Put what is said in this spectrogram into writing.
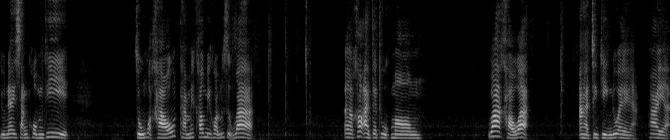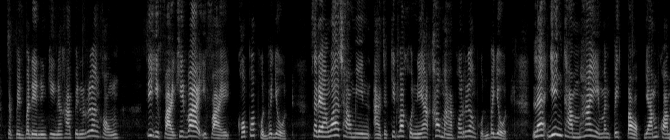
อยู่ในสังคมที่สูงกว่าเขาทำให้เขามีความรู้สึกว่าเออเขาอาจจะถูกมองว่าเขาอะอาจจริง ๆด้วยอะ ไพ่อะจะเป็นประเด็นจริง ๆนะคะ เป็นเรื่องของที่อีกฝ่ายคิดว่าอีกฝ่ายคบเพราะผลประโยชน์ แสดงว่าชาวมีนอาจจะคิดว่าคนนี้เข้ามาเพราะเรื่องผลประโยชน์ และยิ่งทำให้มันไปตอกย้ำความ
